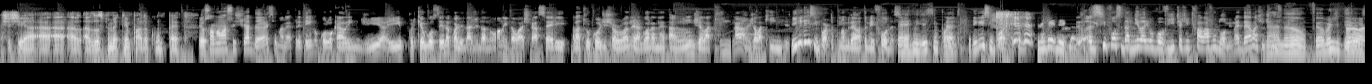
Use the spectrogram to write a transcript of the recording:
Assisti a- a- a- as duas primeiras temporadas completa. Eu só não assisti a décima, né? Pretendo colocar ela em dia aí, porque eu gostei da qualidade da nona, então eu acho que a série, ela trocou de showrunner, agora, né, tá Angela King. Não, Angela King. E ninguém se importa com o nome dela também, foda-se. É, ninguém se importa. É, ninguém se importa. Ninguém liga. Se fosse da Mila Jovovich, a gente falava o nome, mas dela a gente Ah, não. não, pelo amor de Não, Deus.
